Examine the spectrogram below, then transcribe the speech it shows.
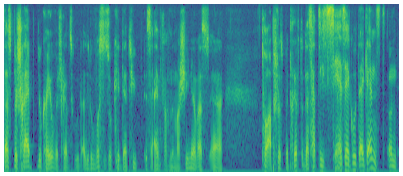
das beschreibt Luka Jovic ganz gut. Also du wusstest, okay, der Typ ist einfach eine Maschine, was äh, Torabschluss betrifft. Und das hat sich sehr, sehr gut ergänzt. Und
